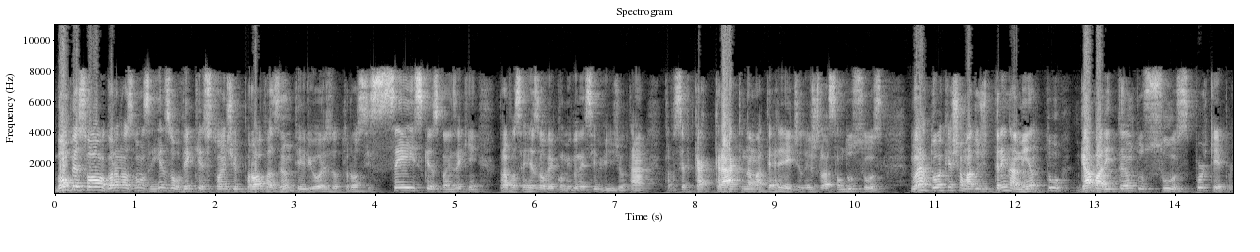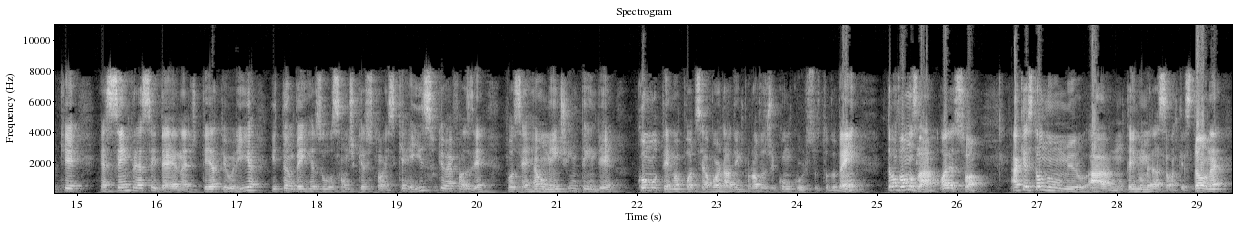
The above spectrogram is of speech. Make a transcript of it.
Bom, pessoal, agora nós vamos resolver questões de provas anteriores. Eu trouxe seis questões aqui para você resolver comigo nesse vídeo, tá? Para você ficar craque na matéria aí de legislação do SUS. Não é à toa que é chamado de treinamento gabaritando SUS. Por quê? Porque é sempre essa ideia, né, de ter a teoria e também resolução de questões, que é isso que vai fazer você realmente entender como o tema pode ser abordado em provas de concurso, tudo bem? Então vamos lá, olha só. A questão número, ah, não tem numeração a questão, né?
